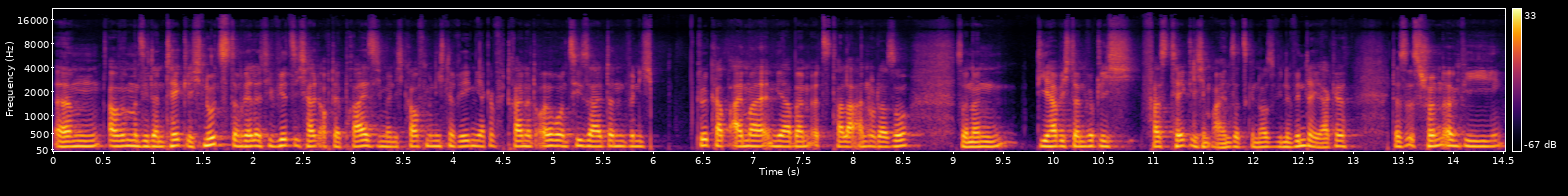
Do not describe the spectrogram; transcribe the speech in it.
Ähm, aber wenn man sie dann täglich nutzt, dann relativiert sich halt auch der Preis. Ich meine, ich kaufe mir nicht eine Regenjacke für 300 Euro und ziehe sie halt dann, wenn ich Glück habe, einmal im Jahr beim Ötztaler an oder so, sondern die habe ich dann wirklich fast täglich im Einsatz, genauso wie eine Winterjacke. Das ist schon irgendwie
